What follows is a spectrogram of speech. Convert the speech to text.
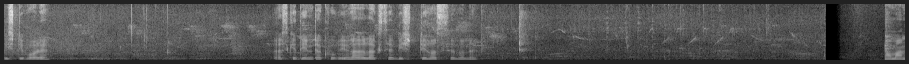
বৃষ্টি পড়ে। আজকে দিনটা খুবই ভালো লাগছে, বৃষ্টি হচ্ছে বলে। মেহমান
